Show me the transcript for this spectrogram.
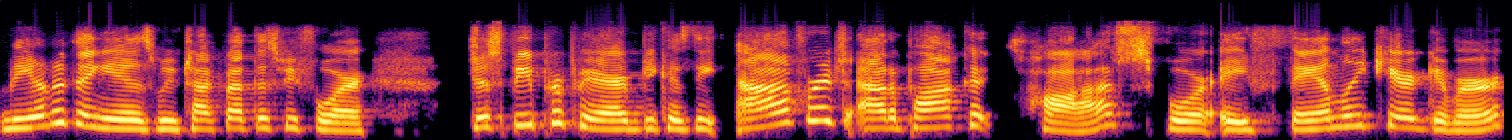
the other thing is, we've talked about this before just be prepared because the average out of pocket cost for a family caregiver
